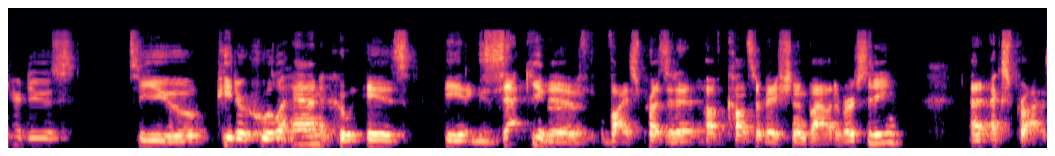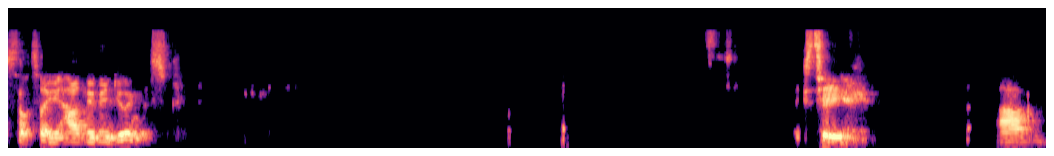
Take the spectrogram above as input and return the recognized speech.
introduce to you Peter Houlihan, who is the Executive Vice President of Conservation and Biodiversity at XPRIZE. I'll tell you how they've been doing this. Thanks, T. Um,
